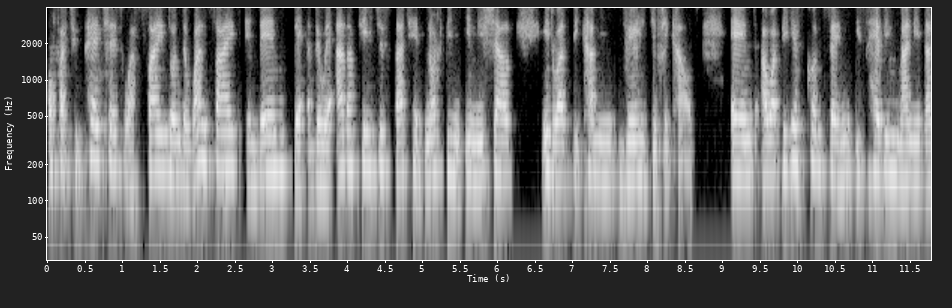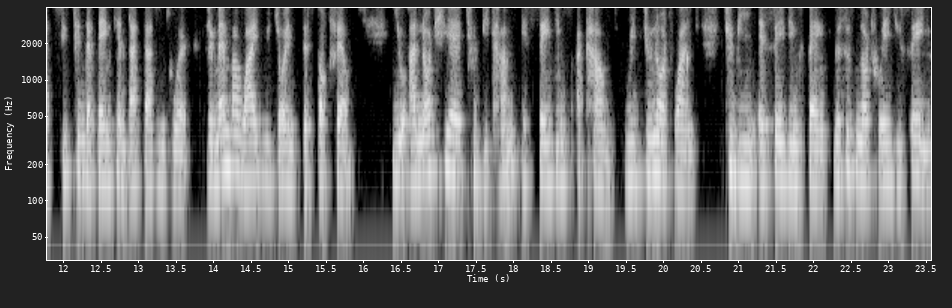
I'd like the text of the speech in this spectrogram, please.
offer to purchase was signed on the one side, and then there, there were other pages that had not been initialed. It was becoming very difficult. And our biggest concern is having money that sits in the bank and that doesn't work. Remember why you joined the stock Stokvel you are not here to become a savings account. We do not want to be a savings bank. This is not where you save.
